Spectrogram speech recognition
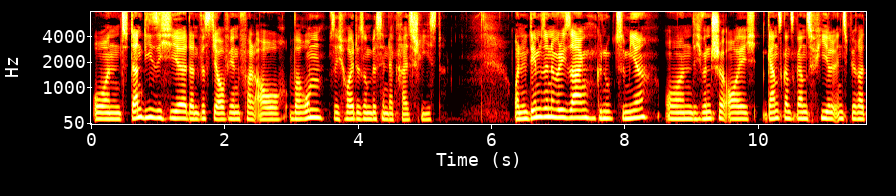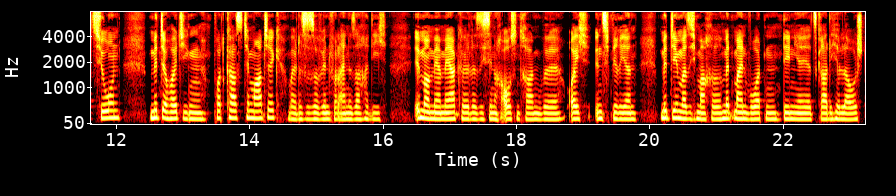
und dann diese hier, dann wisst ihr auf jeden Fall auch, warum sich heute so ein bisschen der Kreis schließt. Und in dem Sinne würde ich sagen, genug zu mir. Und ich wünsche euch ganz, ganz, ganz viel Inspiration mit der heutigen Podcast-Thematik, weil das ist auf jeden Fall eine Sache, die ich immer mehr merke, dass ich sie nach außen tragen will. Euch inspirieren mit dem, was ich mache, mit meinen Worten, denen ihr jetzt gerade hier lauscht.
